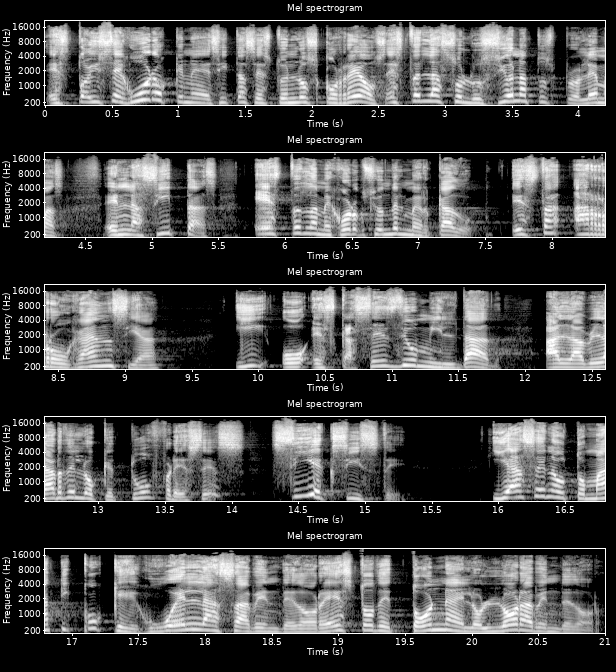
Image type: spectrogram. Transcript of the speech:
Estoy seguro que necesitas esto en los correos. Esta es la solución a tus problemas. En las citas, esta es la mejor opción del mercado. Esta arrogancia y o escasez de humildad al hablar de lo que tú ofreces sí existe. Y hace en automático que huelas a vendedor. Esto detona el olor a vendedor.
